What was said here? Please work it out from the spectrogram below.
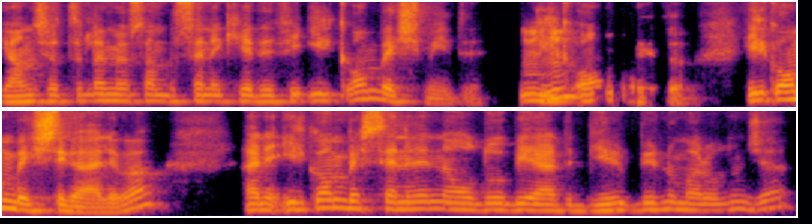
Yanlış hatırlamıyorsam bu seneki hedefi ilk 15 miydi? Hı hı. İlk 10 muydu? İlk 15'ti galiba. Hani ilk 15 senenin olduğu bir yerde bir, bir numara olunca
